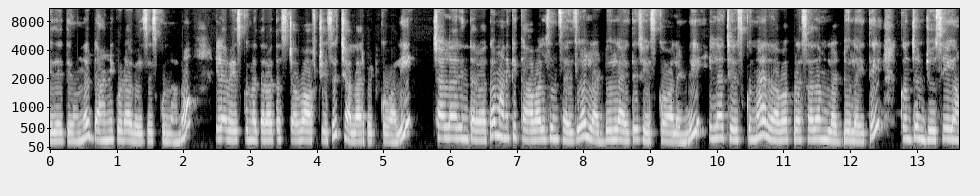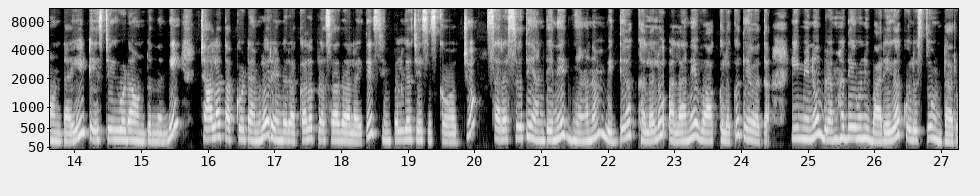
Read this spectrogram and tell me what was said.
ఏదైతే ఉందో దాన్ని కూడా వేసేసుకున్నాను. ఇలా వేసుకున్న తర్వాత స్టవ్ ఆఫ్ చేసి చల్లారి పెట్టుకోవాలి చల్లారిన తర్వాత మనకి కావాల్సిన సైజులో లడ్డూలు అయితే చేసుకోవాలండి. ఇలా చేసుకున్న రవ ప్రసాదం లడ్డూలు అయితే కొంచెం జ్యూసీగా ఉంటాయి టేస్టీగా కూడా ఉంటుందండి. చాలా తక్కువ టైంలో రెండు రకాల ప్రసాదాలు అయితే సింపుల్గా చేసేసుకోవచ్చు. సరస్వతి అంటేనే జ్ఞానం విద్య కళలు అలానే వాక్కులకు దేవత. ఈమెను బ్రహ్మదేవుని భార్యగా కొలుస్తూ ఉంటారు.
